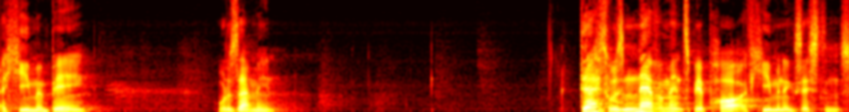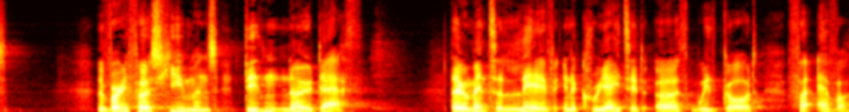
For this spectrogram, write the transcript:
a human being. What does that mean? Death was never meant to be a part of human existence. The very first humans didn't know death. They were meant to live in a created earth with God forever.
